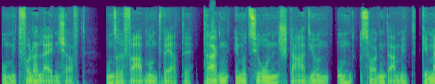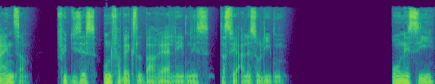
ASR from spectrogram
und mit voller Leidenschaft unsere Farben und Werte, tragen Emotionen ins Stadion und sorgen damit gemeinsam für dieses unverwechselbare Erlebnis, das wir alle so lieben. Ohne sie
